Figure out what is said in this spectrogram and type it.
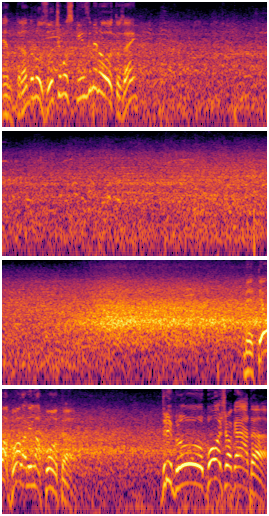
Entrando nos últimos 15 minutos, hein? Meteu a bola ali na ponta. Driblou, boa jogada.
